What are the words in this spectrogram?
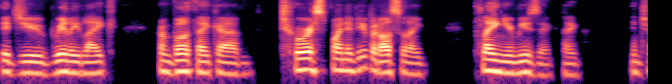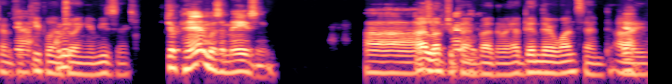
did you really like from both like um, tourist point of view, but also like playing your music, like in terms yeah. of people enjoying I mean, your music. Japan was amazing. Uh, I Japan love Japan, was, by the way. I've been there once, and yeah. I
